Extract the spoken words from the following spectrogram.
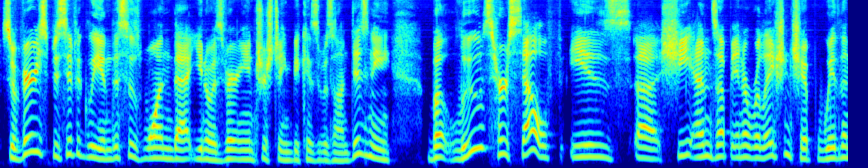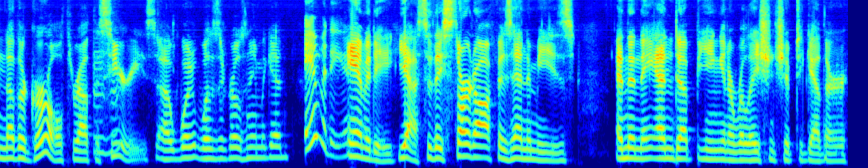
So very specifically, and this is one that you know is very interesting because it was on Disney. But Luz herself is uh, she ends up in a relationship with another girl throughout the Mhm. series. Uh, what was the girl's name again? Amity. Amity. Yeah. So they start off as enemies and then they end up being in a relationship together.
